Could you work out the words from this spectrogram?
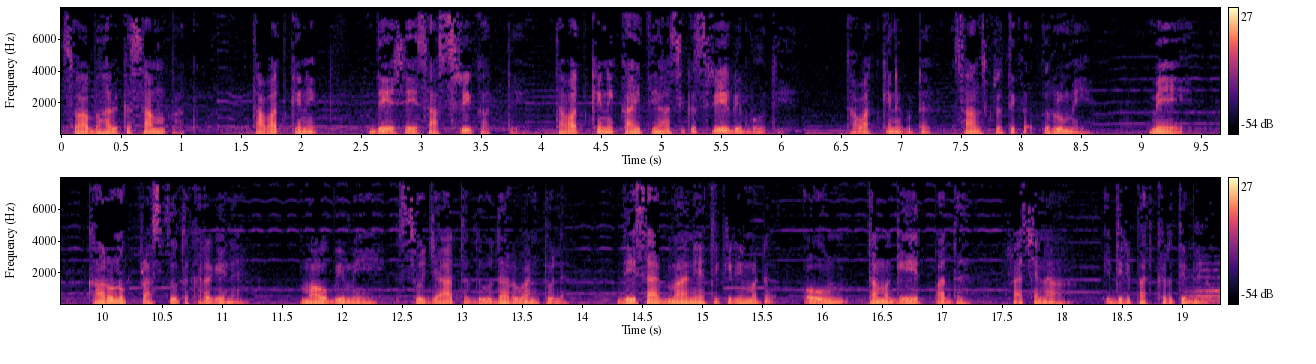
ස්වාභාවික සම්පත්, තවත් කෙනෙක් දේශයේ ශාස්ත්‍රීයත්වය, තවත් කෙනෙක් ඓතිහාසික ශ්‍රී විභූතිය, තවත් කෙනෙකුට සංස්කෘතික උරුමය. මේ කරුණු ප්‍රස්තුත කරගෙන මෞබිමේ සුජාත දූ දරුවන් තුල දේශාභිමානය ඇති කිරීමට ඔවුන් තම ගේත් පද රචනා ඉදිරිපත් කර තිබෙනවා.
